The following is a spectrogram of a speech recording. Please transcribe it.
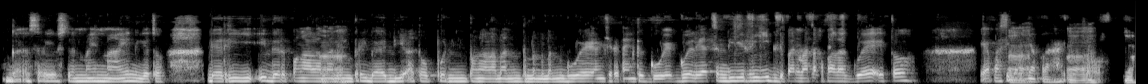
nggak serius dan main-main gitu dari either pengalaman pribadi ataupun pengalaman teman-teman gue yang ceritain ke gue gue lihat sendiri di depan mata kepala gue itu ya pasti Ah, banyak lah gitu ya.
